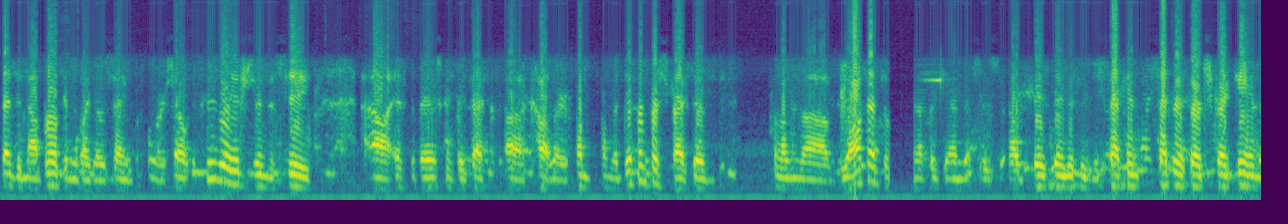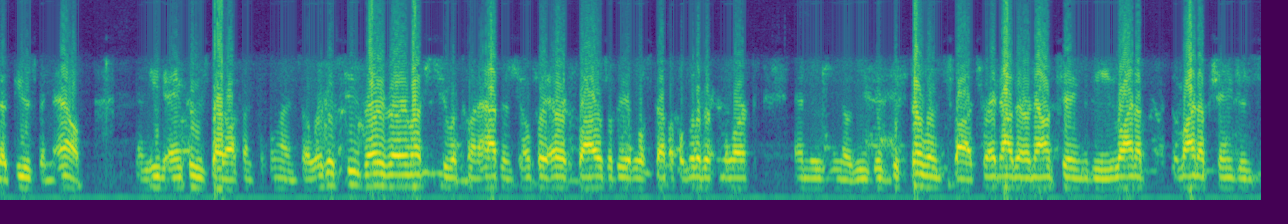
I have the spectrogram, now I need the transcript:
bended, not broken, like I was saying before. So it's going to be really interesting to see uh, if the Bears can protect uh, Cutler from, from a different perspective. From uh, the offensive line, again, this is thing. This is the second, second or third straight game that Peter's been out and he anchors that offensive line. So we're going to see very, very much see what's going to happen. So hopefully Ereck Flowers will be able to step up a little bit more. And you know the, the, fill-in spots. Right now they're announcing the lineup, the lineup changes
